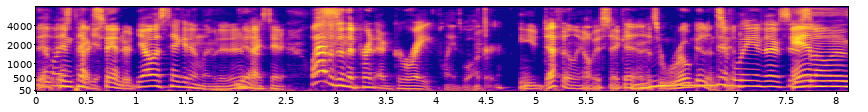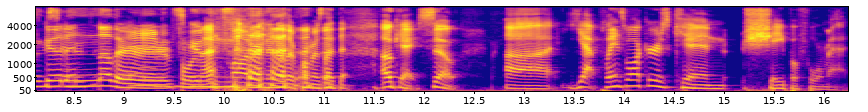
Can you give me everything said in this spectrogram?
impact standard. You always take it in limited, in Yeah. impact standard. What happens when they print a great planeswalker? You definitely always take it, and it's real good in standard. Definitely. And good standard. in other And it's good in formats. modern and other formats like that. Okay, so uh, yeah, planeswalkers can shape a format.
